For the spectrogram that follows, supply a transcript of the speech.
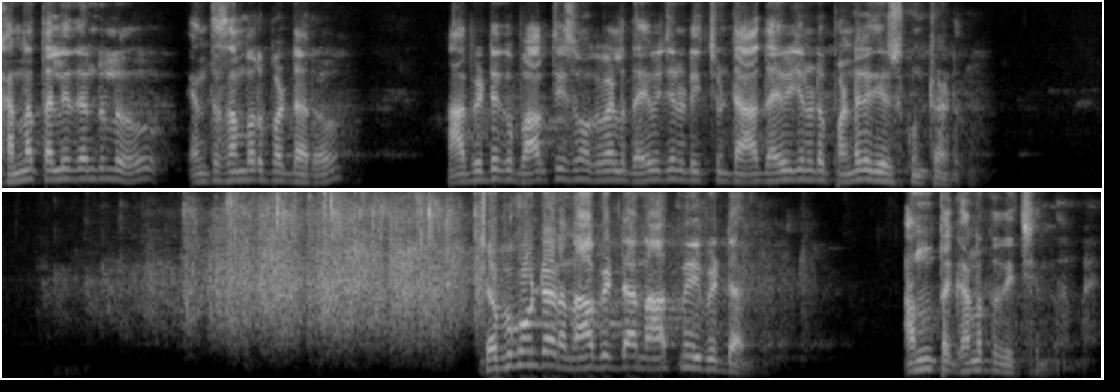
కన్న తల్లిదండ్రులు ఎంత సంబరపడ్డారో ఆ బిడ్డకు బాప్తీసం ఒకవేళ దైవజనుడు ఇచ్చుంటే ఆ దైవజనుడు పండగ చేసుకుంటాడు. చెప్పుకుంటాడు నా బిడ్డ నా ఆత్మీయ బిడ్డ అంత ఘనత తెచ్చింది అమ్మాయి.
